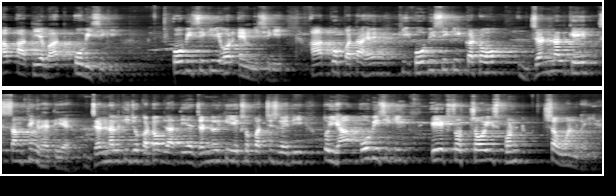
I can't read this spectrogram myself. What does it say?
अब आती है बात ओबीसी की। ओबीसी की और एमबीसी की। आपको पता है कि ओबीसी की कट ऑफ़ जनरल के समथिंग रहती है। जनरल की जो कट ऑफ़ जाती है जनरल की 125 गई थी तो यहाँ ओबीसी की एक पॉइंट चौवन गई है।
